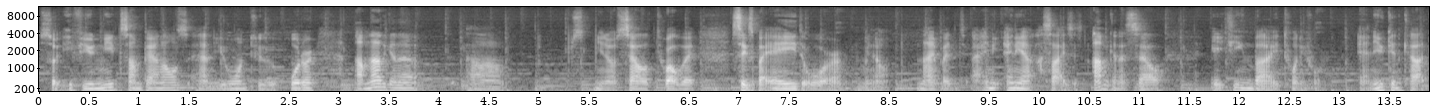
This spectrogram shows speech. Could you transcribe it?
So if you need some panels and you want to order, I'm not gonna uh, you know sell 12 by 6 by 8 or you know 9 by any, any sizes. I'm gonna sell 18 by 24 and you can cut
